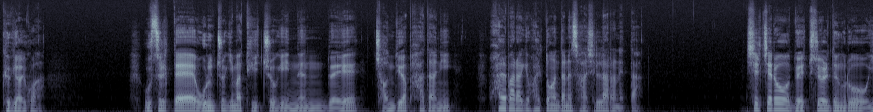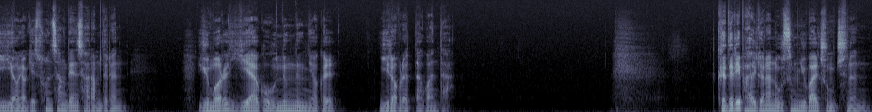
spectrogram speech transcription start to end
그 결과, 웃을 때 오른쪽 이마 뒤쪽에 있는 뇌의 전두엽 하단이 활발하게 활동한다는 사실을 알아냈다. 실제로 뇌출혈 등으로 이 영역이 손상된 사람들은 유머를 이해하고 웃는 능력을 잃어버렸다고 한다. 그들이 발견한 웃음 유발 중추는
